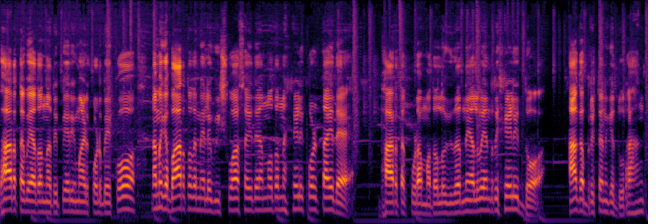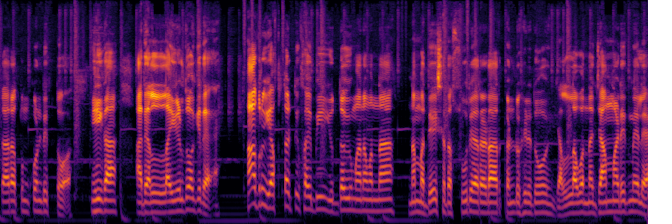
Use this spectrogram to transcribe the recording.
ಭಾರತವೇ ಅದನ್ನು ರಿಪೇರಿ ಮಾಡಿಕೊಡ್ಬೇಕು, ನಮಗೆ ಭಾರತದ ಮೇಲೆ ವಿಶ್ವಾಸ ಇದೆ ಅನ್ನೋದನ್ನು ಹೇಳಿಕೊಳ್ತಾ ಇದೆ. ಭಾರತ ಕೂಡ ಮೊದಲು ಇದನ್ನೇ ಅಲ್ವೇನ್ರಿ ಹೇಳಿದ್ದು. ಆಗ ಬ್ರಿಟನ್ಗೆ ದುರಹಂಕಾರ ತುಂಬಿಕೊಂಡಿತ್ತು. ಈಗ ಅದೆಲ್ಲ ಇಳಿದೋಗಿದೆ. ಆದರೂ ಎಫ್ ತರ್ಟಿ ಫೈವ್ ಬಿ ಯುದ್ಧ ವಿಮಾನವನ್ನು ನಮ್ಮ ದೇಶದ ಸೂರ್ಯ ರಡಾರ್ ಕಂಡು ಹಿಡಿದು ಎಲ್ಲವನ್ನ ಜಾಮ್ ಮಾಡಿದ ಮೇಲೆ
